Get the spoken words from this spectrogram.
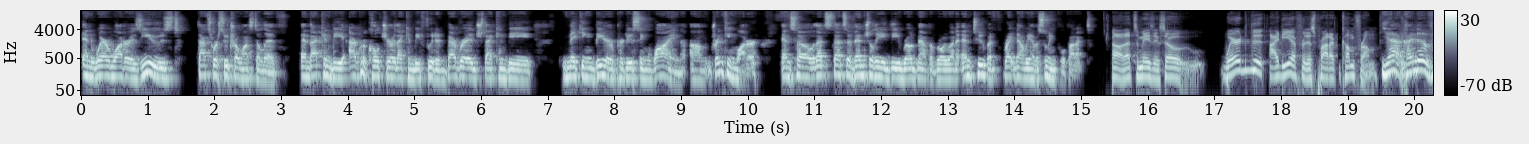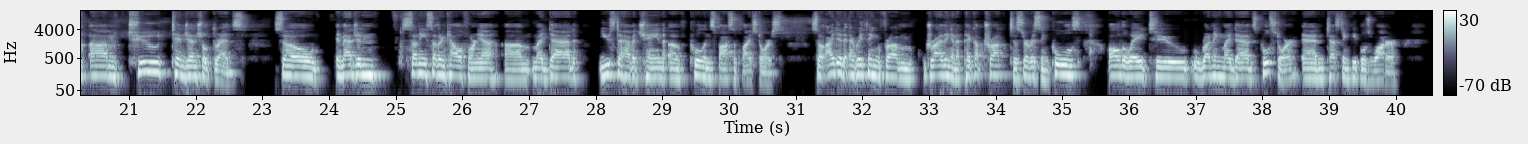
and where water is used, that's where Sutro wants to live. And that can be agriculture, that can be food and beverage, that can be making beer, producing wine, um, drinking water. And so that's that's eventually the roadmap of where we want to end to. But right now we have a swimming pool product. Oh, that's amazing. So where did the idea for this product come from? Yeah, kind of um, two tangential threads. So imagine sunny Southern California. Um, my dad used to have a chain of pool and spa supply stores. So I did everything from driving in a pickup truck to servicing pools all the way to running my dad's pool store and testing people's water.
